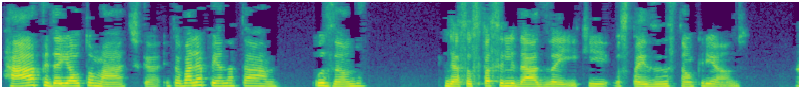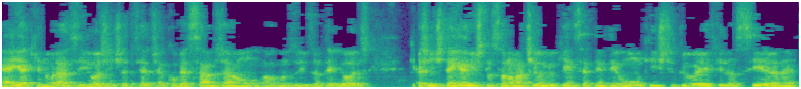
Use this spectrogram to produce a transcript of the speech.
rápida e automática. Então vale a pena estar tá usando dessas facilidades aí que os países estão criando. É, e aqui no Brasil, a gente já tinha conversado já em alguns vídeos anteriores, que a gente tem a Instrução Normativa 1571, que instituiu a lei financeira, né?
